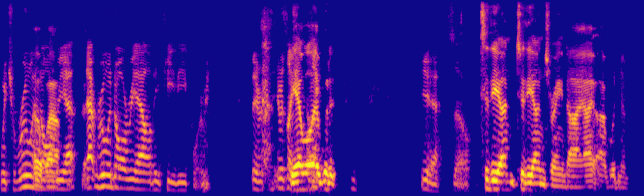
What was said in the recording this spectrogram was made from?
which ruined Oh, all wow. rea- that ruined all reality TV for me. There, it was like yeah. Well, like- it would yeah. So to the un, to the untrained eye, I, I wouldn't have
